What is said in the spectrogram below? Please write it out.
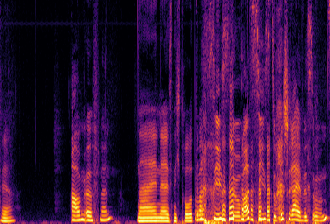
ja. Augen öffnen. Nein, er ist nicht rot. Was siehst du? Was siehst du? Beschreib es uns.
